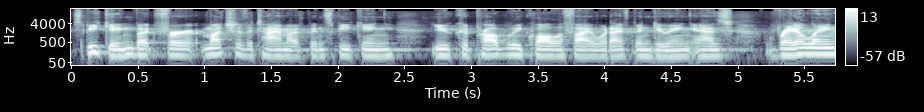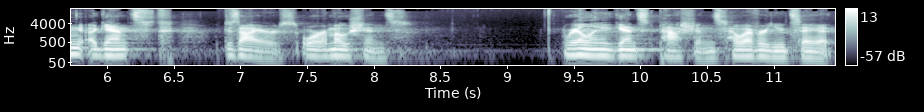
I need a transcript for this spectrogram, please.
speaking, but for much of the time I've been speaking, you could probably qualify what I've been doing as railing against desires or emotions, railing against passions, however you'd say it.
